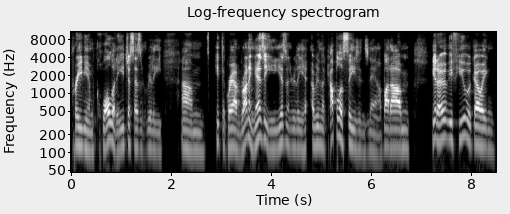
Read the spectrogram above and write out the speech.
premium quality. He just hasn't really um hit the ground running, has he? He hasn't really I mean a couple of seasons now. But um, you know, if you were going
